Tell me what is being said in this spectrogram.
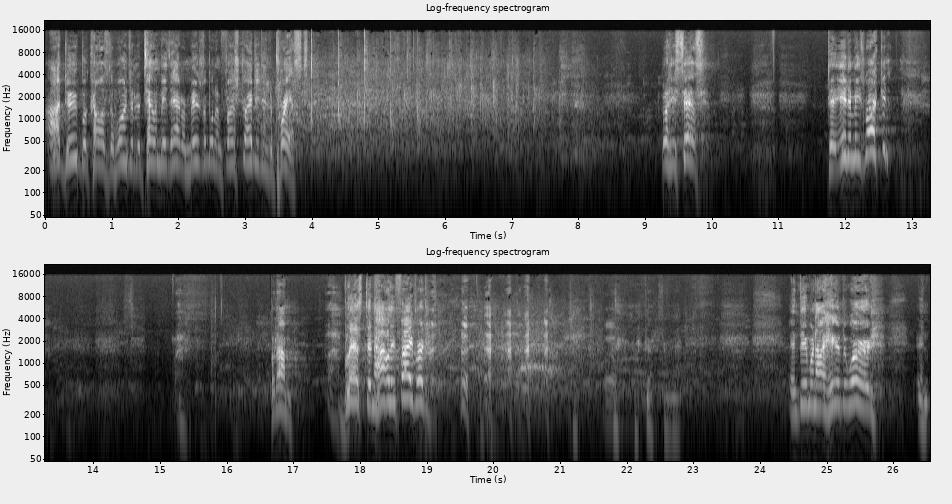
I do because the ones that are telling me that are miserable and frustrated and depressed. But he says, the enemy's working. But I'm blessed and highly favored. and then when I hear the word, and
